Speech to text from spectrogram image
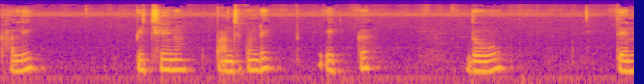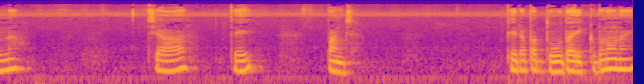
ਖਾਲੀ ਪਿੱਛੇ ਨੂੰ ਪੰਜ ਕੁੰਡੇ 1 2 3 4 ਤੇ 5 ਫਿਰ ਆਪਾਂ 2 ਦਾ 1 ਬਣਾਉਣਾ ਹੈ।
